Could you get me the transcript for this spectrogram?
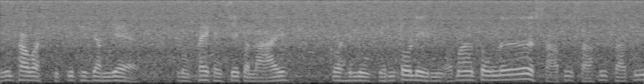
นี้ภาวะเศรษฐกิจที่ย่ำแย่ลูกไพ่ไข่เจ๊กว่าหลาย ก็ให้ลูกเห็นตัวเลขนี้ออกมาตรงเด้อสาธุสาธุสาธุ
